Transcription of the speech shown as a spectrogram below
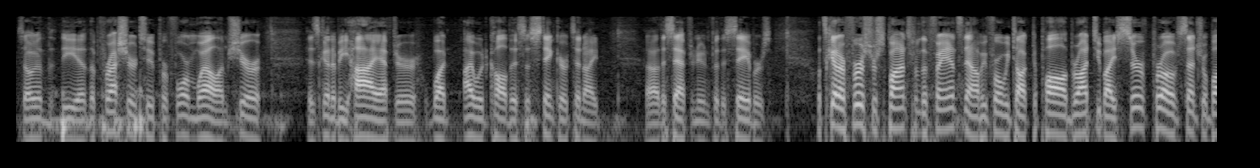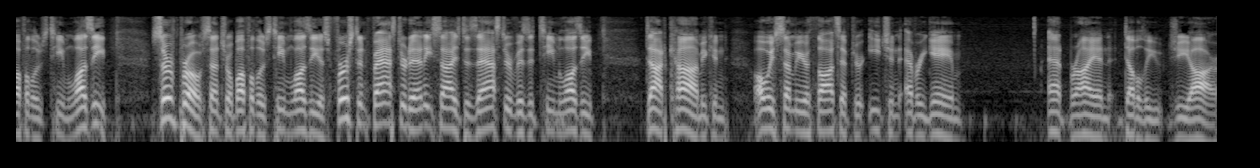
So the uh, the pressure to perform well, I'm sure, is going to be high after what I would call this a stinker tonight, uh, this afternoon for the Sabres. Let's get our first response from the fans now before we talk to Paul. Brought to you by SERVPRO of Central Buffalo's Team Luzzy. SERVPRO of Central Buffalo's Team Luzzy is first and faster to any size disaster. Visit Team Luzzy.com. You can Always send me your thoughts after each and every game at Brian WGR.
